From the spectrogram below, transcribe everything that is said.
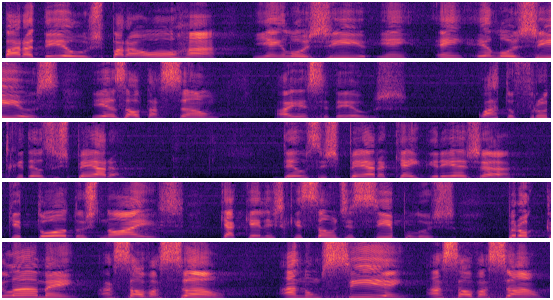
para Deus, para honra e em, elogio, e em, em elogios e exaltação a esse Deus. Quarto fruto que Deus espera. Deus espera que a igreja, que todos nós, que aqueles que são discípulos, proclamem a salvação, anunciem a salvação.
